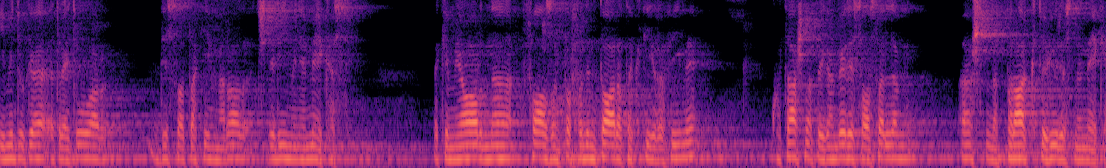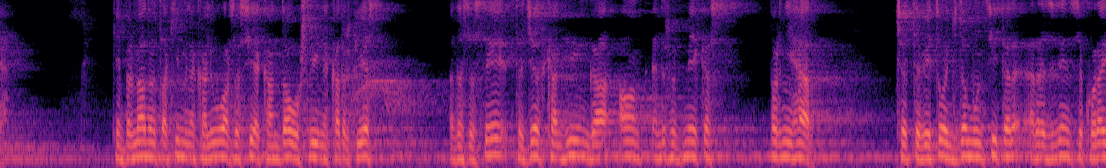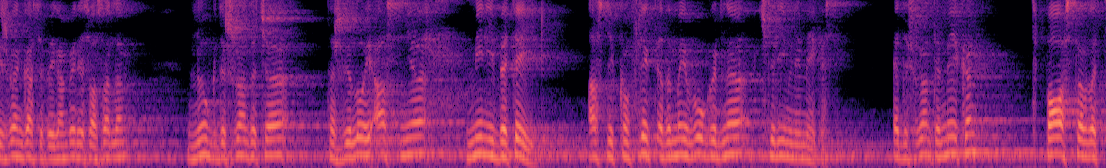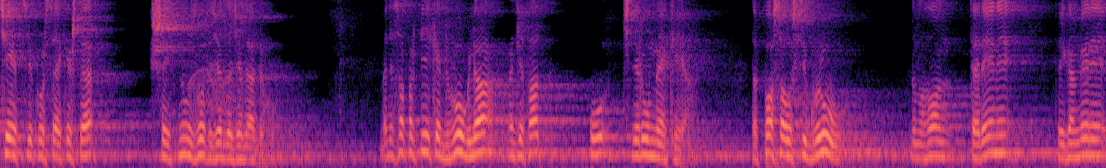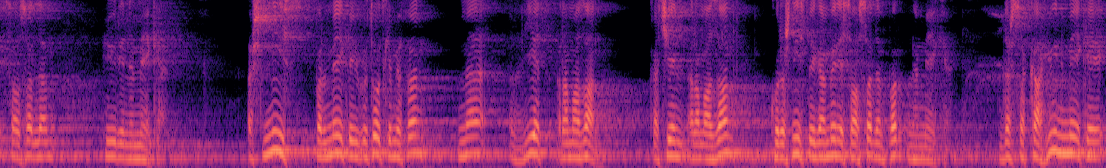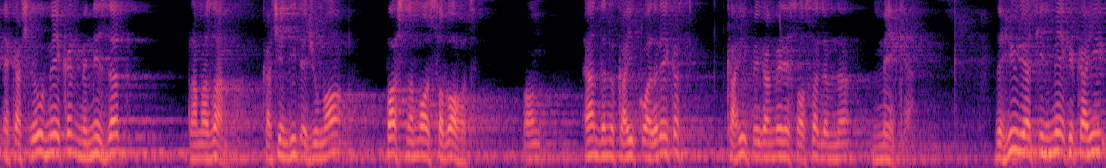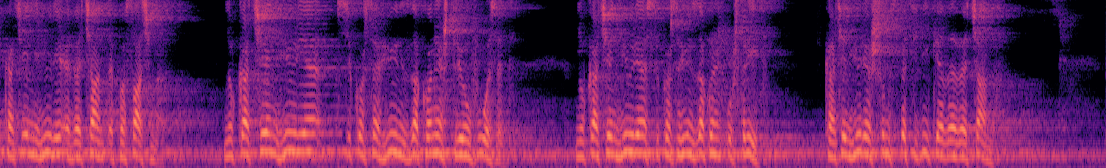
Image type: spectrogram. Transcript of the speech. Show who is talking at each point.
Speaker 1: Jemi duke e trajtuar disa takime me radhë çlirimin e Mekës. Dhe kemi ardhur në fazën përfundimtare të këtij rrëfimi, ku tashmë pejgamberi sa selam është në prag të hyrjes në Mekë. Kemi përmendur në takimin e kaluar se si e kanë nda ushtrinë në katër pjesë dhe se si të gjithë kanë hyrë nga anët e ndryshme të Mekës përnjëherë. që të evitojnë çdo mundësi të rezistencës së Kurejshëve, ngase pejgamberi sa sallam nuk dëshironte që të zhvillohet asnjë minibetejë, asnjë konflikt edhe më i vogël në çlirimin e Mekës. E dëshironte Mekën të pastër dhe të qetë sikurse e kishte shejtnu Zoti xhel-le xhelaluhu. Me disa përpjekje të vogla, megjithatë, u çliru Mekeja. Dhe posa u siguru, domethënë, tereni, pejgamberi s.a.s. hyri në Meke. është nisë për Meke, ju kujtohet kemi thënë, me 10 Ramazan. Ka qenë Ramazan, kur është nisë pejgamberi s.a.s. për në Meke. Ndërsa ka hy në Meke, e ka çliru Meken me 20 Ramazan, ka qenë ditë e xhuma, pas namazit sabahut, ende nuk ka hi koha e drekës, ka hi pejgamberi s.a.s. në Meke. Dhe hyrja e tij në Meke ka, hi, ka qenë një hyrje e veçantë e posaçme, nuk ka qenë hyrje sikurse hyjnë zakonisht triumfuesit, nuk ka qenë hyrje sikurse hyjnë zakonisht ushtritë, ka qenë hyrje shumë specifike dhe e veçantë,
